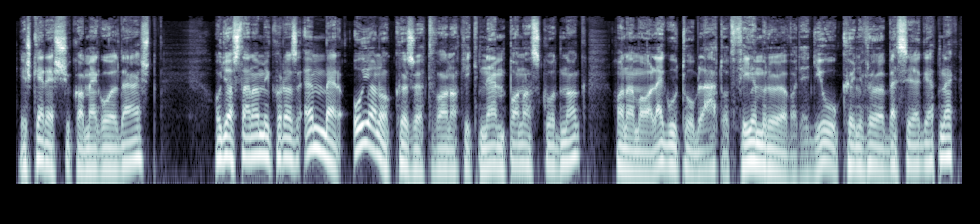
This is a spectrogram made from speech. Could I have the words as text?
és keressük a megoldást, hogy aztán amikor az ember olyanok között van, akik nem panaszkodnak, hanem a legutóbb látott filmről vagy egy jó könyvről beszélgetnek,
